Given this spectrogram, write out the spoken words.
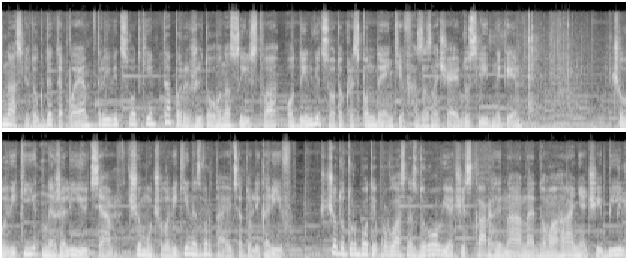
внаслідок ДТП 3% та пережитого насильства 1% респондентів, зазначають дослідники. Чоловіки не жаліються. Чому чоловіки не звертаються до лікарів? Щодо турботи про власне здоров'я чи скарги на недомагання чи біль,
